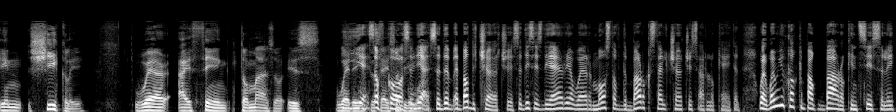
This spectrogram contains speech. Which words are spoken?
in Scicli, where I think Tommaso is waiting yes, of course. Yes, the, about the churches. So This is the area where most of the Baroque style churches are located. Well, when you talk about Baroque in Sicily,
